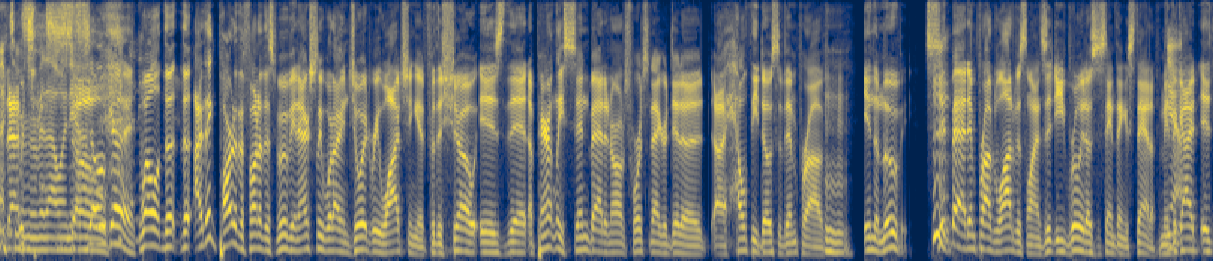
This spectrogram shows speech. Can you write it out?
I do remember that one. Yeah. so good. Well, the, the I think part of the fun of this movie, and actually what I enjoyed rewatching it for the show, is that apparently Sinbad and Arnold Schwarzenegger did a, a healthy dose of improv Mhm. in the movie. Hmm. Sinbad improv a lot of his lines. It, he really does the same thing as stand up. I mean, the guy is,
